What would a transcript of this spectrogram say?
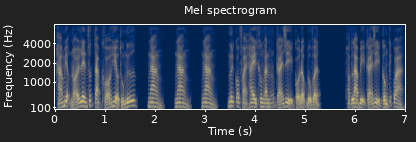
há miệng nói lên phức tạp khó hiểu thú ngữ, ngang ngang ngang, ngươi có phải hay không ăn cái gì có độc đồ vật? Hoặc là bị cái gì công kích qua?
